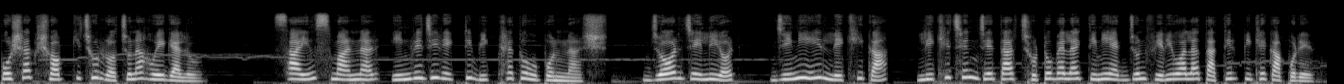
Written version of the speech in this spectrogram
পোশাক সবকিছুর রচনা হয়ে গেল। সায়েন্স মার্নার ইংরেজির একটি বিখ্যাত উপন্যাস। জর্জ এলিয়ট, যিনি এর লেখিকা, লিখেছেন যে তার ছোটবেলায় তিনি একজন ফেরিওয়ালা তাঁতির পিঠে কাপড়ের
